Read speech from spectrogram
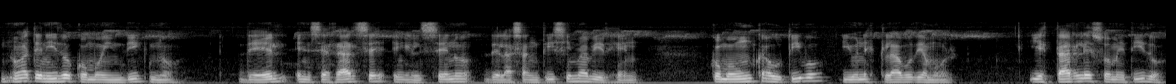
no ha tenido como indigno de Él encerrarse en el seno de la Santísima Virgen como un cautivo y un esclavo de amor, y estarle sometido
